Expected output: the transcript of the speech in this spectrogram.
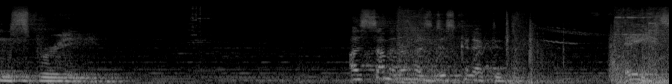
Killing spree. A summoner has disconnected. Ace.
